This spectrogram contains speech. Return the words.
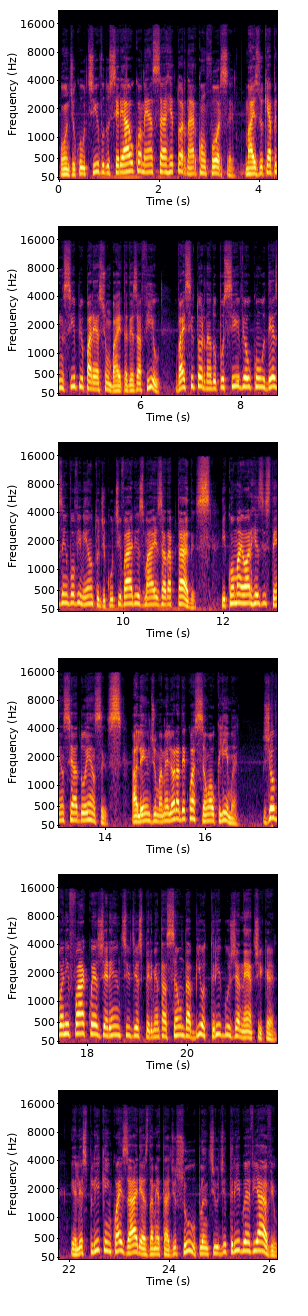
onde o cultivo do cereal começa a retornar com força. Mas o que a princípio parece um baita desafio vai se tornando possível com o desenvolvimento de cultivares mais adaptadas e com maior resistência a doenças, além de uma melhor adequação ao clima. Giovanni Faco é gerente de experimentação da Biotrigo Genética. Ele explica em quais áreas da metade sul o plantio de trigo é viável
